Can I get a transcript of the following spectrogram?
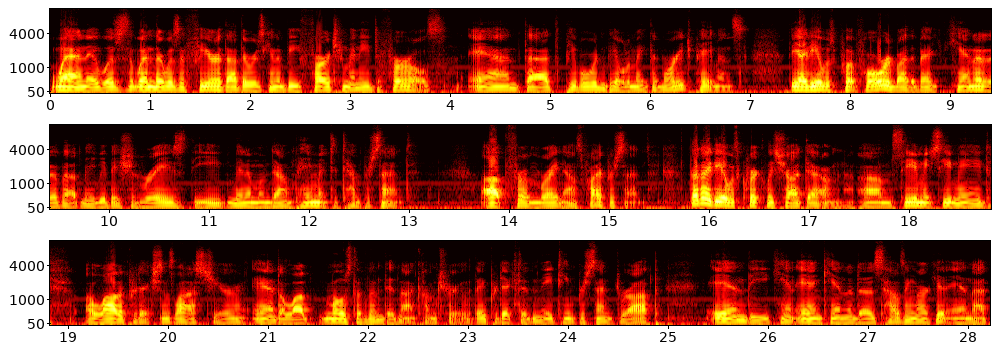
when it was when there was a fear that there was going to be far too many deferrals and that people wouldn't be able to make their mortgage payments. The idea was put forward by the Bank of Canada that maybe they should raise the minimum down payment to 10%, up from right now's 5%. That idea was quickly shot down. Um, CMHC made a lot of predictions last year, and a lot, most of them did not come true. They predicted an 18% drop in the can in Canada's housing market, and that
